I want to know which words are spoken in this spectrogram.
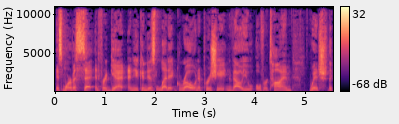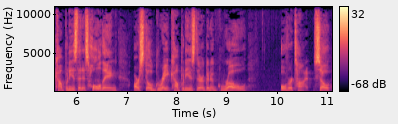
It's more of a set and forget, and you can just let it grow and appreciate in value over time, which the companies that it's holding are still great companies that are going to grow over time. So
